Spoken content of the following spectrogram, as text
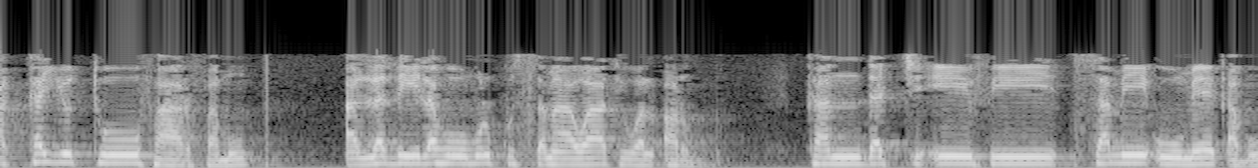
akkayyuttuu faarfamu alladhii lahu mulku samaawaati wal-ard kan dachi'ii fi samii uumee qabu.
